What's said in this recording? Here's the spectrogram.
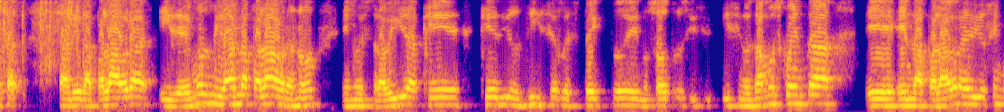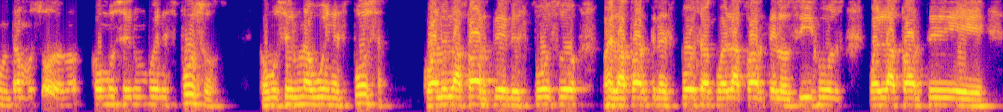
sale la palabra y debemos mirar la palabra, ¿no? En nuestra vida, qué, qué Dios dice respecto de nosotros. Y, y si nos damos cuenta, eh, en la palabra de Dios encontramos todo, ¿no? Cómo ser un buen esposo, cómo ser una buena esposa, cuál es la parte del esposo, cuál es la parte de la esposa, cuál es la parte de los hijos, cuál es la parte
